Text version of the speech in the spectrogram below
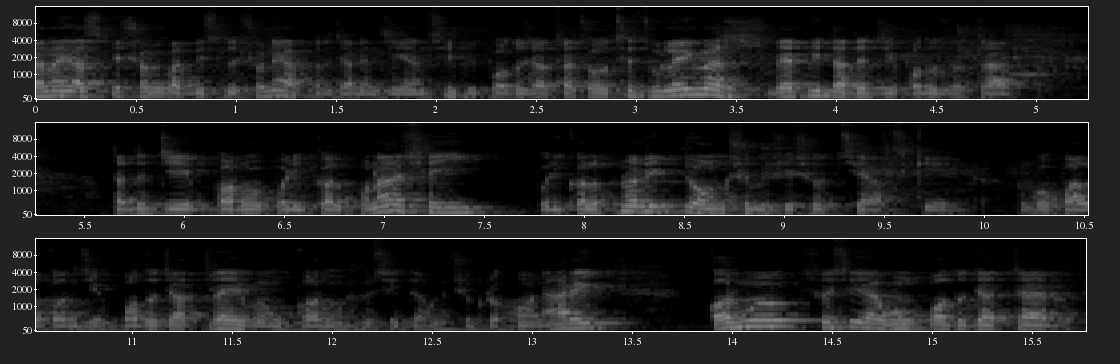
জানাই আজকে সংবাদ বিশ্লেষণে। আপনারা জানেন যে এনসিপি পদযাত্রা চলছে। জুলাই মাস ব্যাপী তাদের যে পদযাত্রা তাদের যে কর্ম পরিকল্পনা সেই পরিকল্পনার একটু অংশবিশেষ হচ্ছে আজকে গোপালগঞ্জে পদযাত্রা এবং কর্মসূচিতে অংশগ্রহণ। আর এই কর্মসূচি এবং পদযাত্রার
